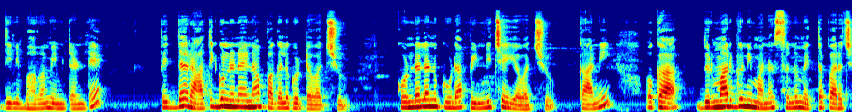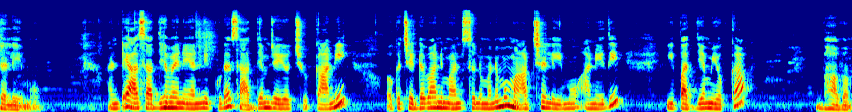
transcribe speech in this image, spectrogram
దీని భావం ఏమిటంటే పెద్ద రాతి గుండునైనా పగలగొట్టవచ్చు కొండలను కూడా పిండి చేయవచ్చు కానీ ఒక దుర్మార్గుని మనస్సును మెత్తపరచలేము. అంటే అసాధ్యమైనవన్నీ కూడా సాధ్యం చేయొచ్చు కానీ ఒక చెడ్డవాని మనసును మనము మార్చలేము అనేది ఈ పద్యం యొక్క భావం.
